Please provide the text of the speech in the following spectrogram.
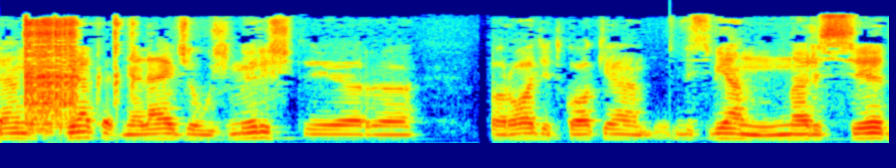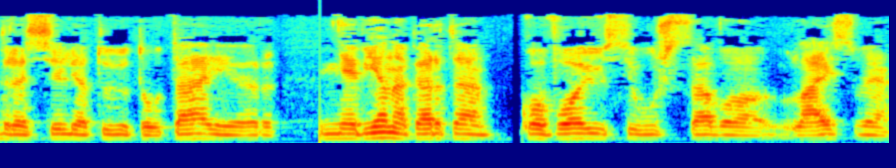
bent tiek, kad neleidžia užmiršti ir parodyti, kokia vis vien narsi, drasi lietuvių tauta ir ne vieną kartą kovojusi už savo laisvę,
